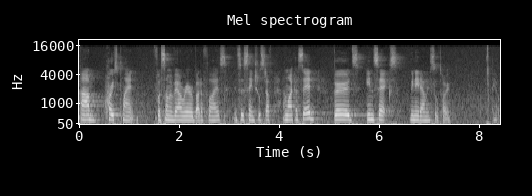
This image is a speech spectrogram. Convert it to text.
Um, host plant for some of our rarer butterflies. It's essential stuff. And like I said, birds, insects. We need our mistletoe. Yep.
